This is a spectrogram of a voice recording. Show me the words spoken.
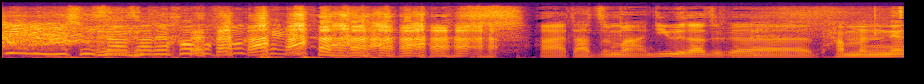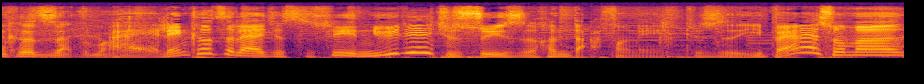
姐的艺术照照的好不好看？啊，咋子嘛？你遇到这个他们两口子咋子嘛？哎，两口子呢，就是属于女的，就属于是很大方的，就是一般来说嘛，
